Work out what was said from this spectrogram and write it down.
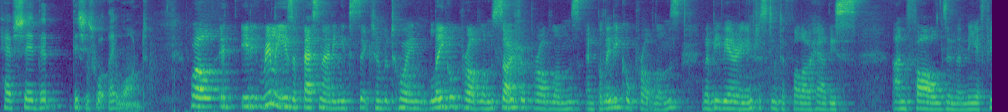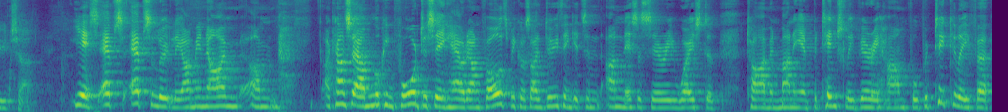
have said that this is what they want. Well, it, it really is a fascinating intersection between legal problems, social problems, and political problems, and it'd be very interesting to follow how this unfolds in the near future. Yes, abs- absolutely. I mean, I'm, I'm, I can't say I'm looking forward to seeing how it unfolds because I do think it's an unnecessary waste of time and money and potentially very harmful, particularly for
